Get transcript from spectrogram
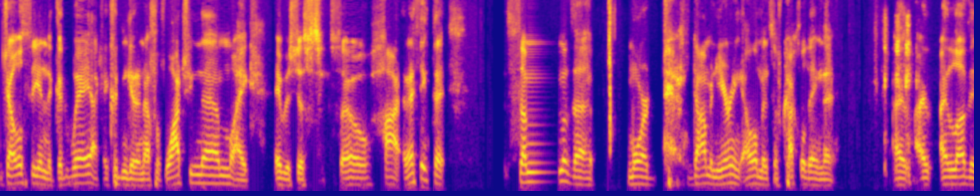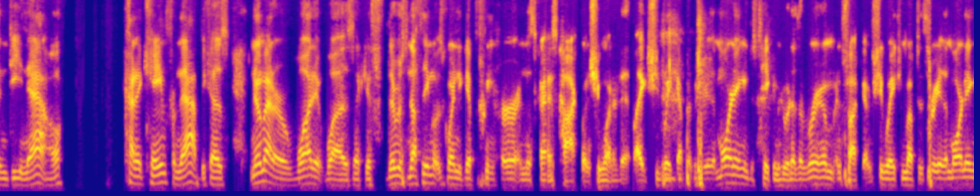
jealousy in the good way. Like I couldn't get enough of watching them. Like it was just so hot. And I think that some of the more domineering elements of cuckolding that I, I, I love in D now kind of came from that because no matter what it was, like if there was nothing that was going to get between her and this guy's cock when she wanted it, like she'd wake up at three in the morning and just take him to another room and fuck him. She'd wake him up at three in the morning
